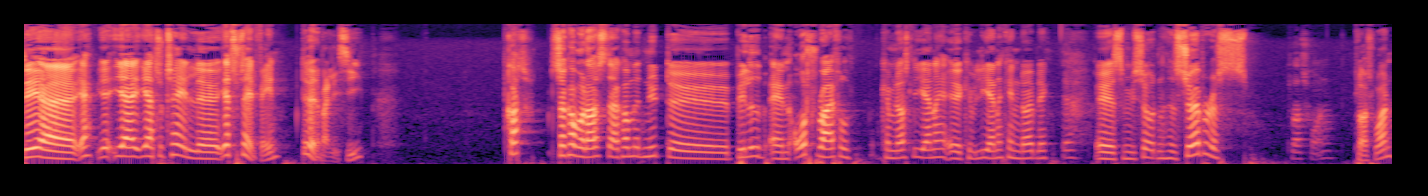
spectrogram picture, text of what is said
Det er, ja, jeg, jeg, jeg, er total, øh, jeg er total fan. Det vil jeg bare lige sige. Godt. Så kommer der også, der er kommet et nyt øh, billede af en auto rifle. Kan, man også lige aner, øh, kan vi lige anerkende et øjeblik? Ja. Øh, som vi så, den hed Cerberus Plus one. Plus One.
